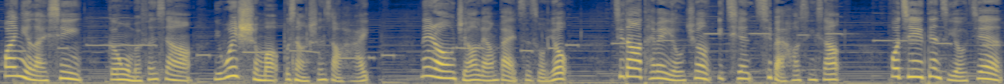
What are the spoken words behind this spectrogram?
欢迎你来信跟我们分享你为什么不想生小孩，内容只要两百字左右，寄到台北邮政一千七百号信箱，或寄电子邮件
